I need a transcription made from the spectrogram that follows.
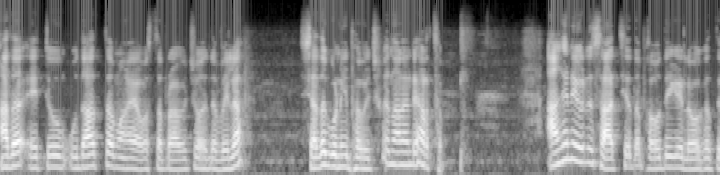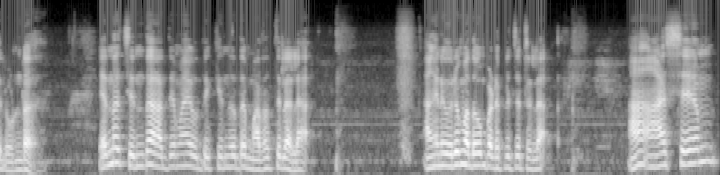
അത് ഏറ്റവും ഉദാത്തമായ അവസ്ഥ പ്രാപിച്ചു. അതിന്റെ വില ശതഗുണീഭവിച്ചു എന്നാണ് എന്റെ അർത്ഥം. അങ്ങനെ ഒരു സാധ്യത ഭൗതിക ലോകത്തിലുണ്ട് എന്ന ചിന്ത ആദ്യമായി ഉദിക്കുന്നത് മതത്തിലല്ല. അങ്ങനെ ഒരു മതവും പഠിപ്പിച്ചിട്ടില്ല. ആ ആശയം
